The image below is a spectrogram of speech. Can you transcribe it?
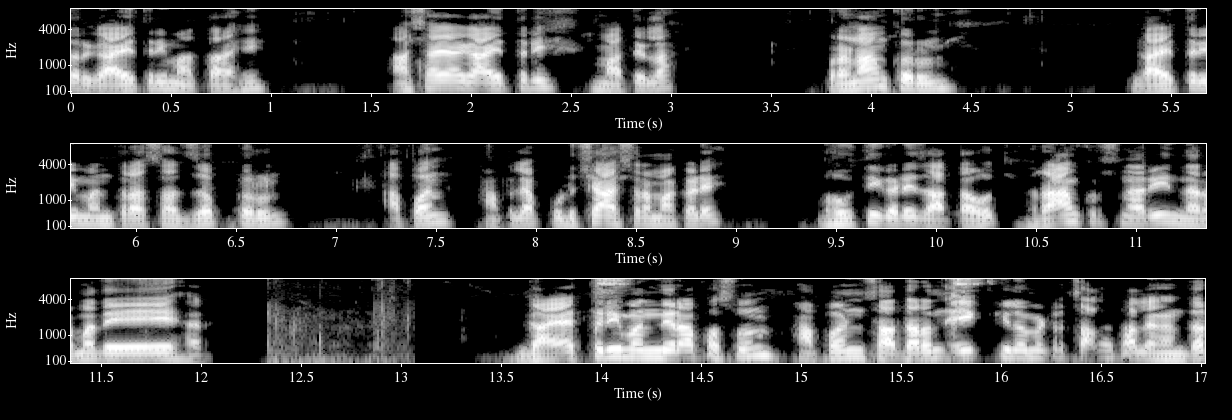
तर गायत्री माता आहे. अशा या गायत्री मातेला प्रणाम करून गायत्री मंत्राचा जप करून आपण आपल्या पुढच्या आश्रमाकडे भोवतीकडे जात आहोत. रामकृष्णारी नर्मदे हर. गायत्री मंदिरापासून आपण साधारण एक किलोमीटर चालत आल्यानंतर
